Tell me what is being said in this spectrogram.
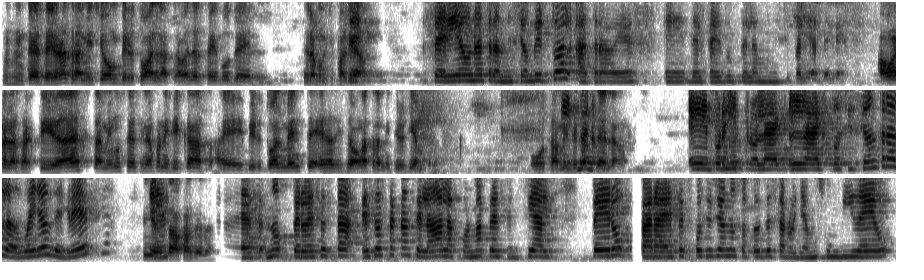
Entonces sería una transmisión virtual a través del Facebook del, de la municipalidad. sería una transmisión virtual a través eh, del Facebook de la municipalidad de Grecia. Ahora, las actividades que también ustedes tenían planificadas eh, virtualmente, esas sí se van a transmitir siempre. O también se cancelan. Eh, por ejemplo, la, la exposición tras las huellas de Grecia Sí, ya estaba cancelada. no, pero esa está, esa está cancelada la forma presencial, pero para esa exposición nosotros desarrollamos un video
